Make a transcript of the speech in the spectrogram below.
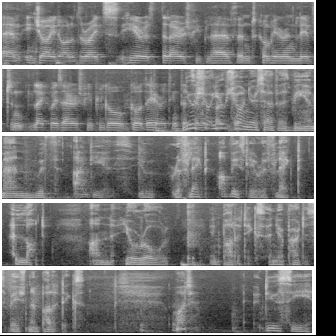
um, enjoyed all of the rights here that Irish people have, and come here and lived, and likewise Irish people go go there. I think that's you show, you've shown yourself as being a man with ideas. You reflect, obviously reflect a lot on your role in politics and your participation in politics. What do you see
